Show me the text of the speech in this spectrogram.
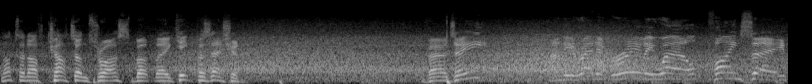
Not enough cut and thrust, but they keep possession. Verdi, and he read it really well. Fine save.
